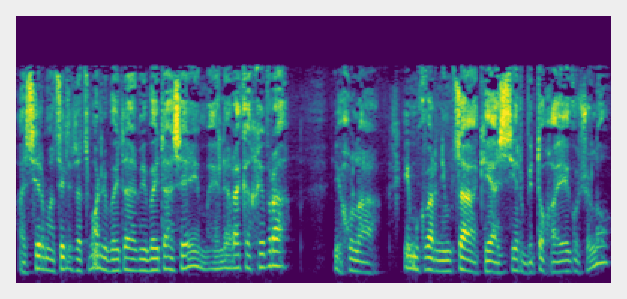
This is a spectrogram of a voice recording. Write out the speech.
אסיר מציל את עצמו לבית, מבית האסירים, אלא רק החברה יכולה. אם הוא כבר נמצא כאסיר בתוך האגו שלו,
